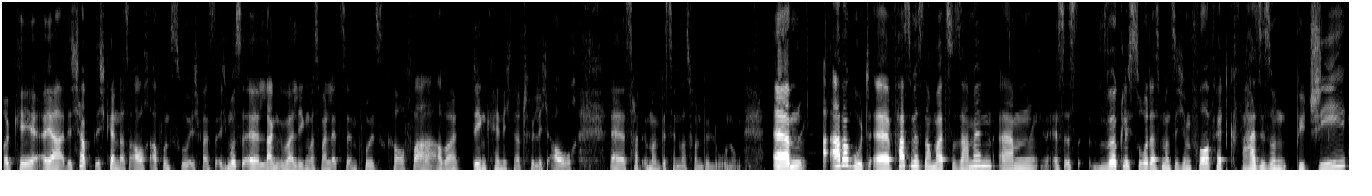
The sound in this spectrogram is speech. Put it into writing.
Okay, ja, ich, ich kenne das auch ab und zu. Ich weiß, ich muss äh, lang überlegen, was mein letzter Impulskauf war, aber den kenne ich natürlich auch. Äh, es hat immer ein bisschen was von Belohnung. Ähm, aber gut, äh, fassen wir es nochmal zusammen. Ähm, es ist wirklich so, dass man sich im Vorfeld quasi so ein Budget äh,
